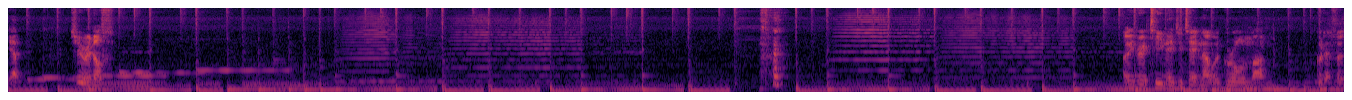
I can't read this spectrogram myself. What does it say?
Yep, sure enough. I mean, if you're a teenager taking out a grown man, good effort.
